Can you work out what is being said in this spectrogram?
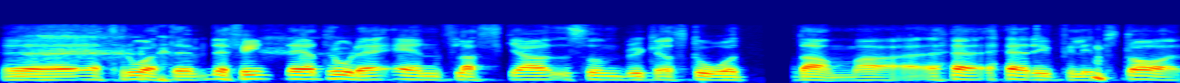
eh, jag tror att det, det finns, jag tror det är en flaska som brukar stå och damma här i Filipstad.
